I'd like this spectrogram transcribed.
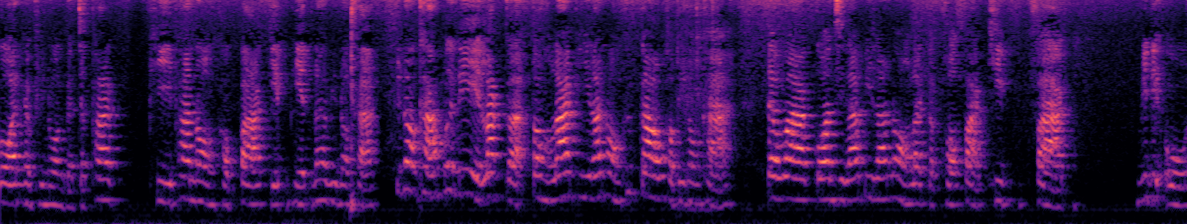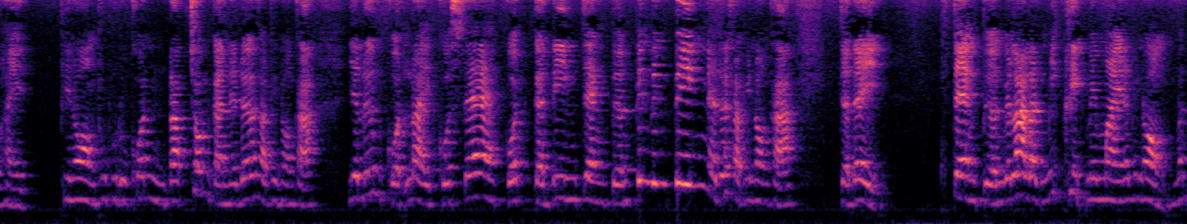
ก่อนกับพี่น้องก็จะพาพี่พาน้องเขาปลาเก็บเห็ดนะคะพี่น้องคะพี่น้องคะเมื้อนี้รักก็ต้องลาพี่ลาน้องคือเก่าค่ะพี่น้องคะแต่ว่าก่อนสิลาพี่ลาน้องรักก็ขอฝากคลิปฝากวิดีโอให้พี่น้องทุกๆทุกคนรับชมกันเด้อค่ะพี่น้องคะอย่าลืมกดไลค์กดแชร์กดกระดิ่งแจ้งเตือนปิ้งปิ้งปิ้งเนี่ยเด้อค่ะพี่น้องคะจะได้ แจ้งเตือนเวลาเรามีคลิปใหม่ๆนะพี่น้อง มัน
